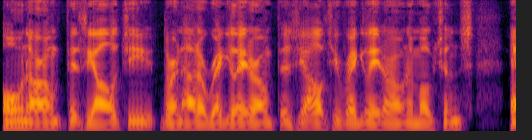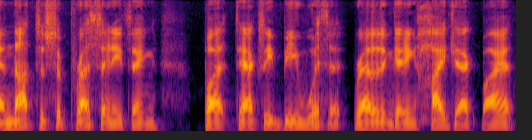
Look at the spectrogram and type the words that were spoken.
own our own physiology, learn how to regulate our own physiology, regulate our own emotions, and not to suppress anything, but to actually be with it rather than getting hijacked by it.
